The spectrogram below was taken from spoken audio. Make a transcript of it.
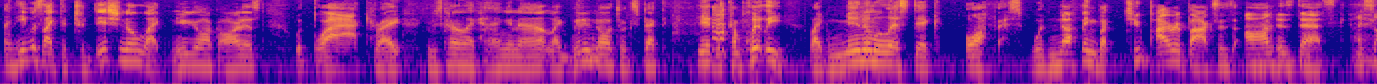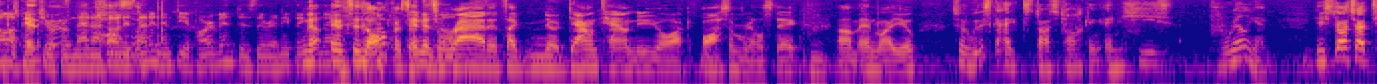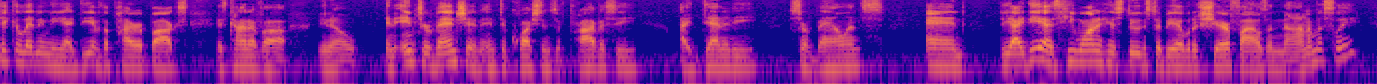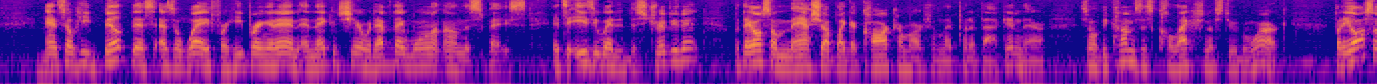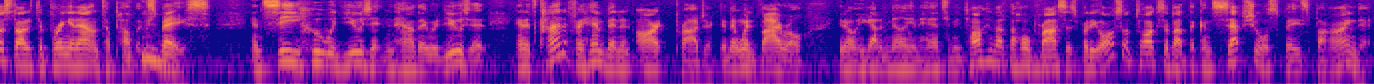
and he was like the traditional like New York artist with black, right? He was kind of like hanging out, like we didn't know what to expect. He had this completely like minimalistic office with nothing but two pirate boxes on his desk. I saw a picture from that. I thought, is that an empty apartment? Is there anything No, in there? it's his office, and It's it's office. rad. It's like you know downtown New York, awesome real estate, um, NYU. So this guy starts talking, and he's brilliant. He starts articulating the idea of the pirate box as kind of a you know an intervention into questions of privacy, identity, surveillance, and the idea is he wanted his students to be able to share files anonymously. Mm-hmm. And so he built this as a way for he bring it in and they could share whatever they want on the space. It's an easy way to distribute it, but they also mash up like a car commercial and they put it back in there. So it becomes this collection of student work. But he also started to bring it out into public space and see who would use it and how they would use it. And it's kind of for him been an art project and it went viral. You know, he got a million hits and he talks about the whole process, but he also talks about the conceptual space behind it.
